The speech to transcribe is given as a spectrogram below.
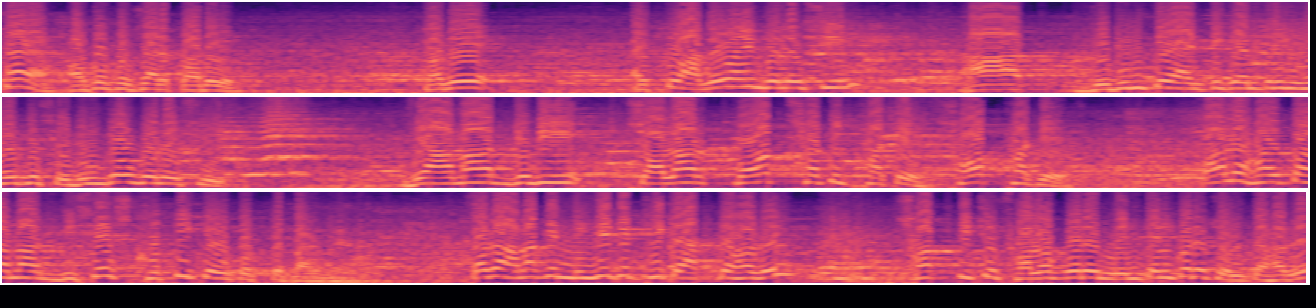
হ্যাঁ অপপ্রচার করে। তবে একটু আগেও আমি বলেছি, আর যেদিনকে অ্যান্টি ক্যাম্পেইন হয়েছে, সেদিনকেও বলেছি যে আমার যদি চলার পথ সঠিক থাকে সৎ থাকে তাহলে হয়তো আমার বিশেষ ক্ষতি কেউ করতে পারবে না। তবে আমাকে নিজেকে ঠিক রাখতে হবে সব কিছু ফলো করে মেনটেন করে চলতে হবে।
